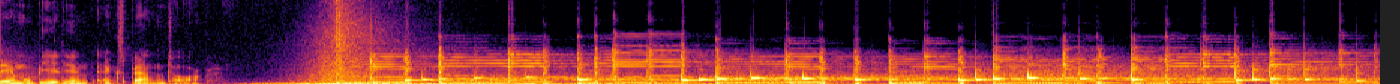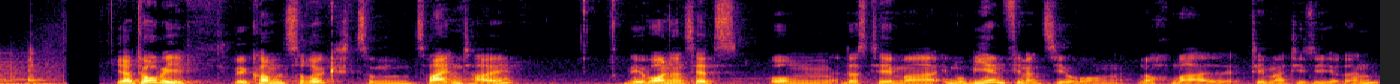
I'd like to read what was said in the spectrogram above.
der Immobilien-Experten-Talk. Ja, Tobi, willkommen zurück zum zweiten Teil. Wir wollen uns jetzt um das Thema Immobilienfinanzierung nochmal thematisieren.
